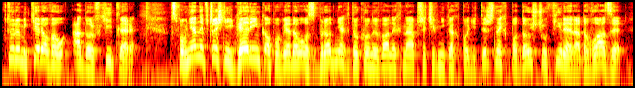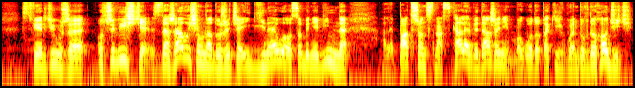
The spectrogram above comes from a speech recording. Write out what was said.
którym kierował Adolf Hitler. Wspomniany wcześniej Goering opowiadał o zbrodniach dokonywanych na przeciwnikach politycznych po dojściu Führera do władzy. Stwierdził, że oczywiście zdarzały się nadużycia i ginęły osoby niewinne, ale patrząc na skalę wydarzeń mogło do takich błędów dochodzić.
